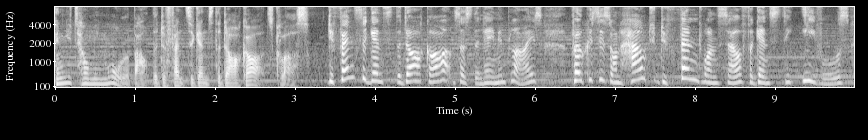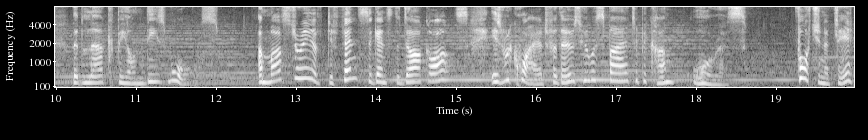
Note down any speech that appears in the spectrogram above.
Can you tell me more about the Defense Against the Dark Arts class? Defense Against the Dark Arts, as the name implies, focuses on how to defend oneself against the evils that lurk beyond these walls. A mastery of Defense Against the Dark Arts is required for those who aspire to become Aurors. Fortunately,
